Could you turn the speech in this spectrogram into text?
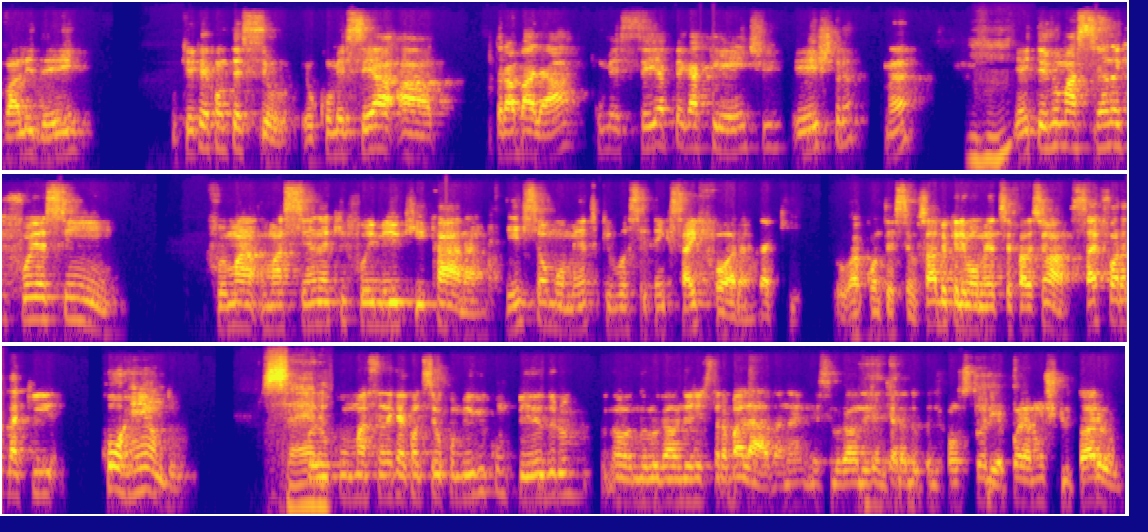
validei. O que que aconteceu? Eu comecei a, a trabalhar, comecei a pegar cliente extra, né? Uhum. E aí teve uma cena que foi assim, foi uma, uma cena que foi meio que, cara, esse é o momento que você tem que sair fora daqui. Aconteceu. Sabe aquele momento que você fala assim, ó, sai fora daqui correndo. Sério? Foi uma cena que aconteceu comigo e com o Pedro no, no lugar onde a gente trabalhava, né? Nesse lugar onde a gente era dupla de consultoria. Pô, era um escritório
